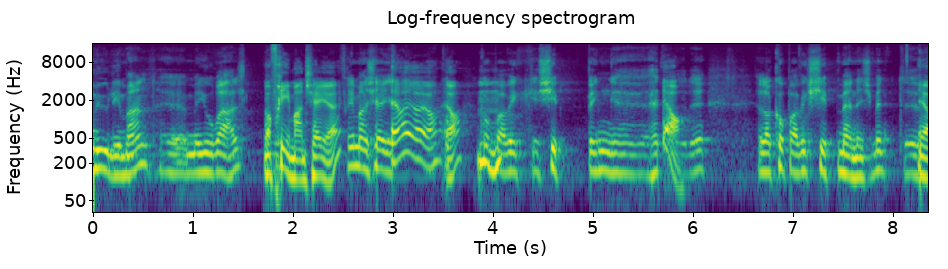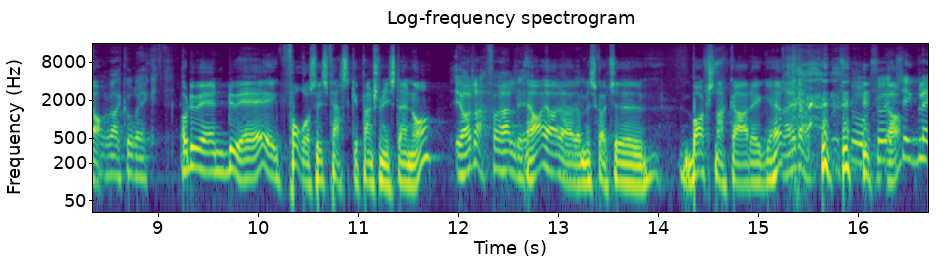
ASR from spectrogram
mulig mann. Eh, Vi gjorde alt. Var frimann Skeie? Frimann Skeie. Ja, ja, ja. ja. Mhm. Kopervik Shipping eh, heter Ja. det. Eller Kopervik Ship Management, eh, Ja. for å være korrekt. Og du er, du er forholdsvis fersk pensjonist ennå? Ja da, for all del. Ja, ja, ja, vi skal ikke baksnakke deg her. Nei da. Så, så, Ja. jeg, ble,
